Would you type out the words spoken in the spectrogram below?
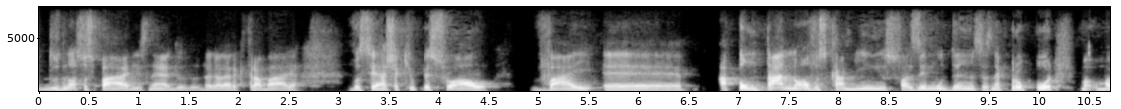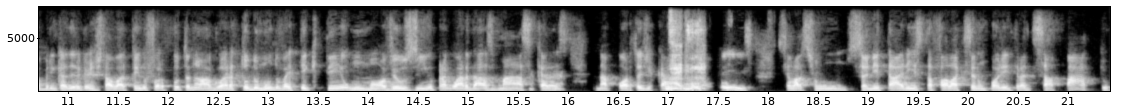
dos nossos pares, né? Da galera que trabalha, você acha que o pessoal vai é, apontar novos caminhos, fazer mudanças, né? propor uma, uma brincadeira que a gente estava tendo, foi, puta, não, agora todo mundo vai ter que ter um móvelzinho para guardar as máscaras na porta de casa. Talvez, sei lá, se um sanitarista falar que você não pode entrar de sapato,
